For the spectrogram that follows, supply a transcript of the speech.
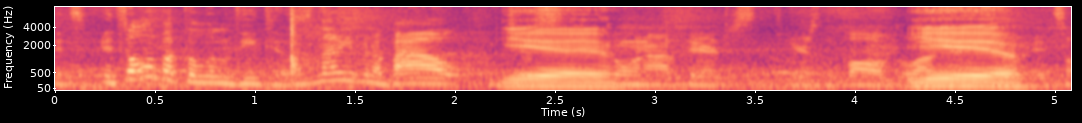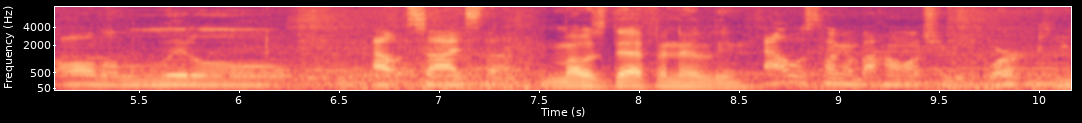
It's it's all about the little details. It's not even about just Yeah. going out there and just here's the ball. Go out Yeah. it. It's all the little outside stuff. most definitely. Al was talking about how much you work. You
